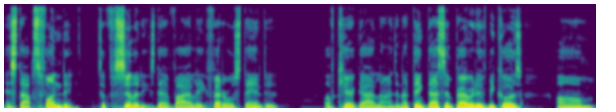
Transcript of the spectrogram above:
and stops funding to facilities that violate federal standard of care guidelines. And I think that's imperative because um,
